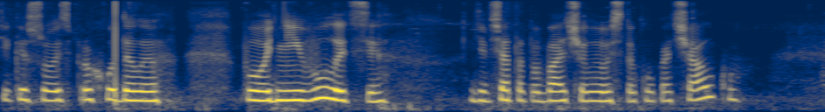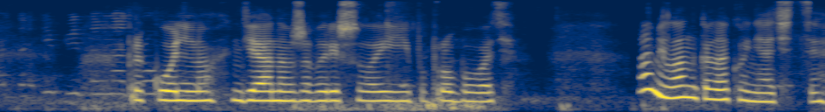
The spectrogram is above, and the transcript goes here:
Тільки що ось проходили по одній вулиці. Дівчата побачили ось таку качалку. Прикольно. Діана вже вирішила її попробувати. А Міланка на конячці.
